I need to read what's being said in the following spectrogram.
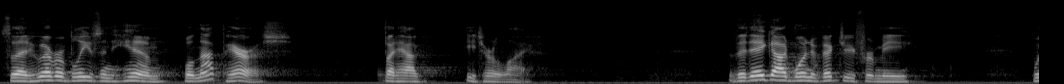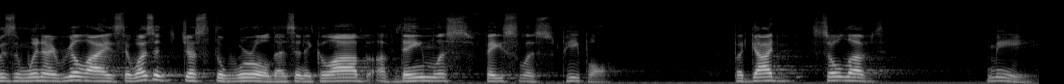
so that whoever believes in him will not perish, but have eternal life. The day God won a victory for me was when I realized it wasn't just the world, as in a glob of nameless, faceless people, but God so loved me.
